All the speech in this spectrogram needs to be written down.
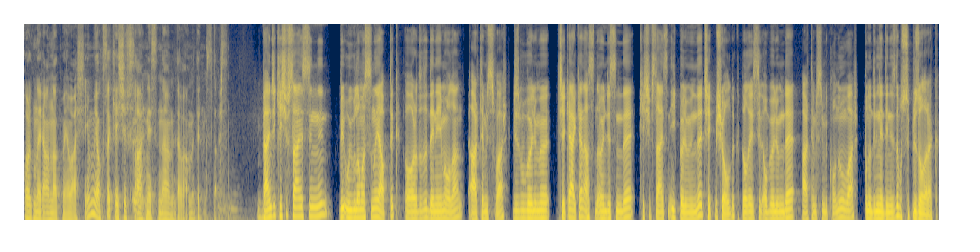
Onları anlatmaya başlayayım mı yoksa keşif sahnesinden mi devam edelim istersin? Bence keşif sahnesinin bir uygulamasını yaptık. Orada da deneyimi olan Artemis var. Biz bu bölümü çekerken aslında öncesinde keşif sahnesinin ilk bölümünde çekmiş olduk. Dolayısıyla o bölümde Artemis'in bir konuğu var. Bunu dinlediğinizde bu sürpriz olarak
